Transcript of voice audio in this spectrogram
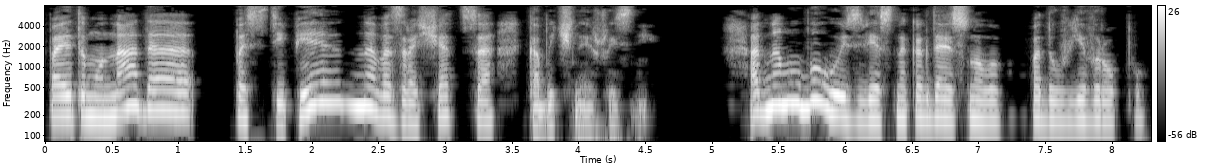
Поэтому надо постепенно возвращаться к обычной жизни. Одному Богу известно, когда я снова попаду в Европу.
